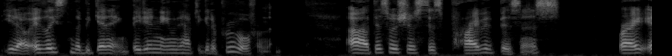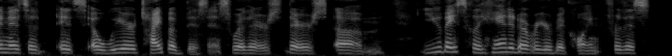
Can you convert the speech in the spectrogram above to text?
you know at least in the beginning they didn't even have to get approval from them. Uh, this was just this private business, right? And it's a it's a weird type of business where there's there's um, you basically handed over your Bitcoin for this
